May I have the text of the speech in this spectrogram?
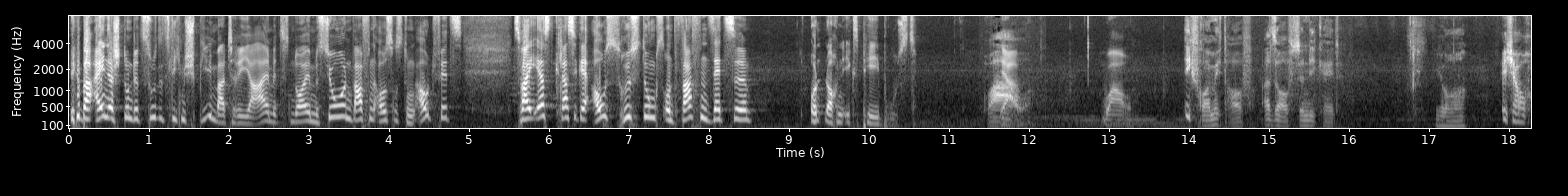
über einer Stunde zusätzlichem Spielmaterial mit neuen Missionen, Waffen, Ausrüstung, Outfits, zwei erstklassige Ausrüstungs- und Waffensätze und noch ein XP-Boost. Wow. Ja. Wow. Ich freue mich drauf. Also auf Syndicate. Ja. Ich auch.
